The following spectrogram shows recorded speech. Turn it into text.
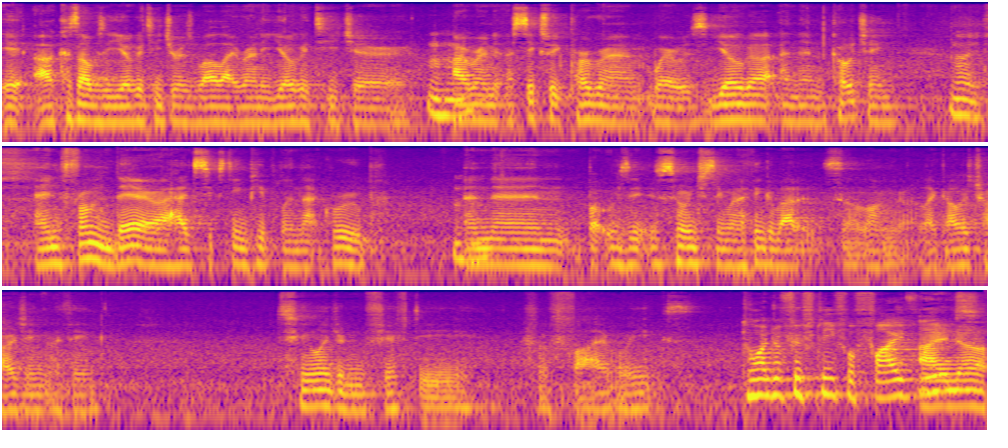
because i was a yoga teacher as well i ran a yoga teacher Mhm. i ran a six week program where it was yoga and then coaching nice. and from there i had 16 people in that group Mhm. and then but it was, it was so interesting when i think about it so long ago like i was charging i think 250 for five weeks 250 for five weeks. i know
